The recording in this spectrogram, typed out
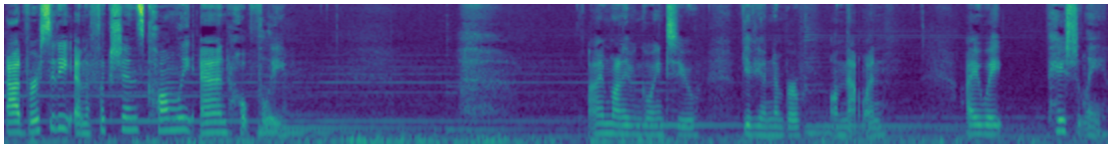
adversity and afflictions calmly and hopefully. I'm not even going to give you a number on that one. I wait patiently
